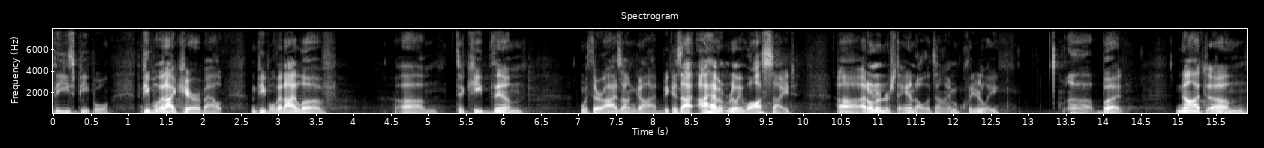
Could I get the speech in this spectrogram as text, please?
these people, the people that I care about, the people that I love, um, to keep them with their eyes on God because I, I haven't really lost sight. Uh, I don't understand all the time, clearly, uh, but not um,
